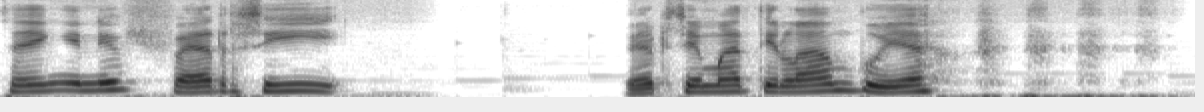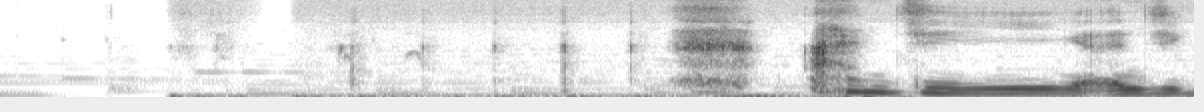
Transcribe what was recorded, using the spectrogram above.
Sayang ini versi versi mati lampu ya. anjing, anjing.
